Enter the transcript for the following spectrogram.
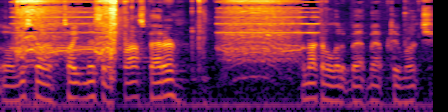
So I'm just gonna tighten this in a cross pattern. I'm not gonna let it bap bap too much.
